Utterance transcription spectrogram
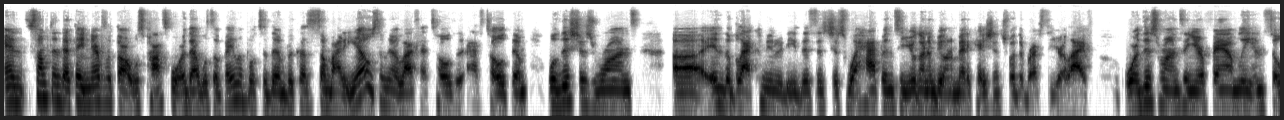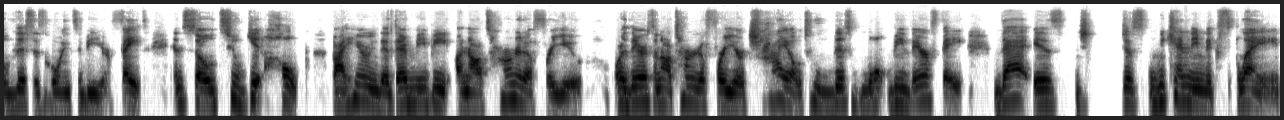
and something that they never thought was possible or that was available to them because somebody else in their life had told has told them well this just runs uh, in the black community. This is just what happens and you're going to be on medications for the rest of your life or this runs in your family and so this is going to be your fate. And so to get hope by hearing that there may be an alternative for you or there's an alternative for your child who this won't be their fate that is just we can't even explain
